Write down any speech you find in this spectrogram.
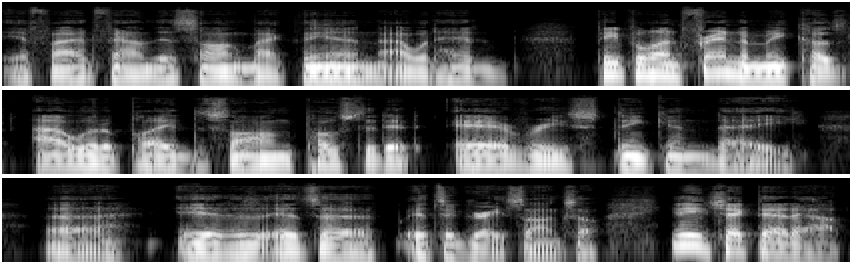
if I had found this song back then, I would have had people unfriending me because I would have played the song, posted it every stinking day. Uh, it is, it's a, it's a great song. So you need to check that out.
